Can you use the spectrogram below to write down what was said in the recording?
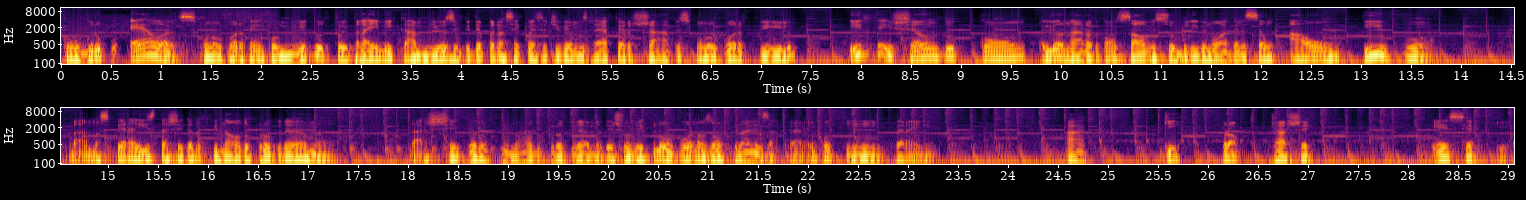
com o grupo Elas, com louvor Vem Comigo, foi pela MK Music, e depois na sequência tivemos Refer Chaves com louvor Filho, e fechando com Leonardo Gonçalves Sublime numa versão ao vivo. Bah, mas peraí, está chegando o final do programa. Tá chegando o final do programa. Deixa eu ver que louvor nós vamos finalizar. Pera aí um pouquinho, pera aí. Aqui. Pronto, já achei. Esse aqui, ó.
